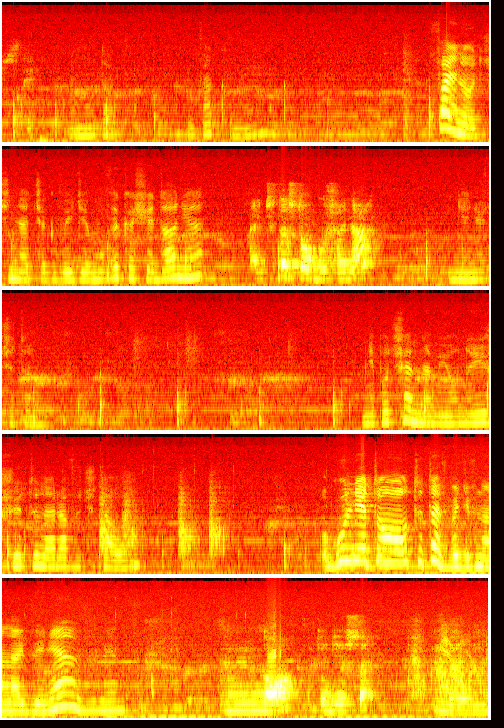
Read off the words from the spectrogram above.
Wszystkie. No tak. No tak, no. Fajny odcineczek wyjdzie. Muzyka się da, nie? Ej, czytasz to ogłoszenia? Nie, nie czytam. Niepotrzebne mi one, już je tyle razy czytałem. Ogólnie to ty też będziesz na live, nie? Wiem. No, to gdzie jeszcze? Nie wiem.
